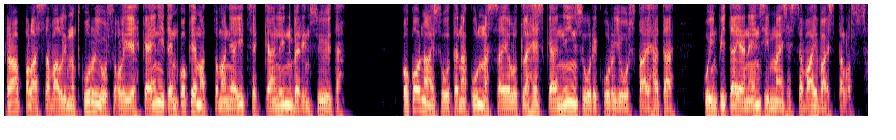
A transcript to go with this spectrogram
Kraappalassa vallinnut kurjuus oli ehkä eniten kokemattoman ja itsekkään Lindberin syytä. Kokonaisuutena kunnassa ei ollut läheskään niin suuri kurjuus tai hätä kuin pitäjän ensimmäisessä vaivaistalossa.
